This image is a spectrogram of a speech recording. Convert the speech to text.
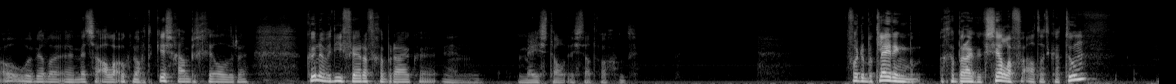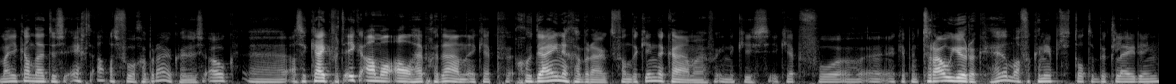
Oh, we willen met z'n allen ook nog de kist gaan beschilderen. Kunnen we die verf gebruiken? En meestal is dat wel goed. Voor de bekleding gebruik ik zelf altijd katoen. Maar je kan daar dus echt alles voor gebruiken. Dus ook uh, als ik kijk wat ik allemaal al heb gedaan. Ik heb gordijnen gebruikt van de kinderkamer in de kist. Ik heb, voor, uh, ik heb een trouwjurk helemaal verknipt tot de bekleding.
